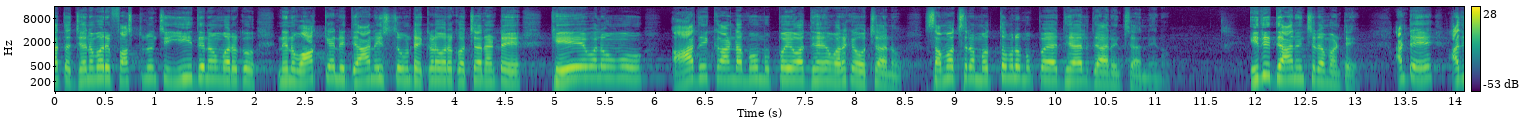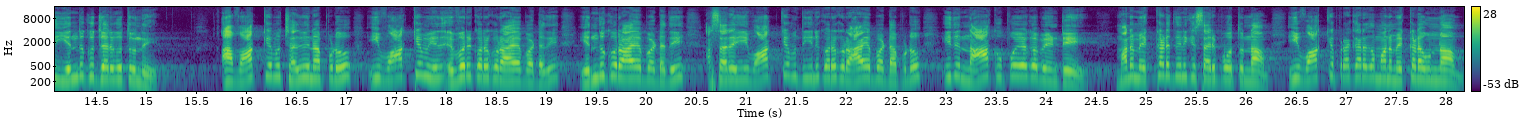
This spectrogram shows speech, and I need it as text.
గత జనవరి ఫస్ట్ నుంచి ఈ దినం వరకు నేను వాక్యాన్ని ధ్యానిస్తూ ఉంటే ఎక్కడి వరకు వచ్చానంటే కేవలము ఆది కాండము ముప్పై అధ్యాయం వరకే వచ్చాను. సంవత్సరం మొత్తంలో ముప్పై అధ్యాయాలు ధ్యానించాను నేను. ఇది ధ్యానించడం అంటే అంటే అది ఎందుకు జరుగుతుంది? ఆ వాక్యము చదివినప్పుడు ఈ వాక్యం ఎవరి కొరకు రాయబడ్డది? ఎందుకు రాయబడ్డది? సరే ఈ వాక్యం దీని కొరకు రాయబడ్డప్పుడు ఇది నాకు ఉపయోగం ఏంటి? మనం ఎక్కడ దీనికి సరిపోతున్నాం? ఈ వాక్య ప్రకారంగా మనం ఎక్కడ ఉన్నాం?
